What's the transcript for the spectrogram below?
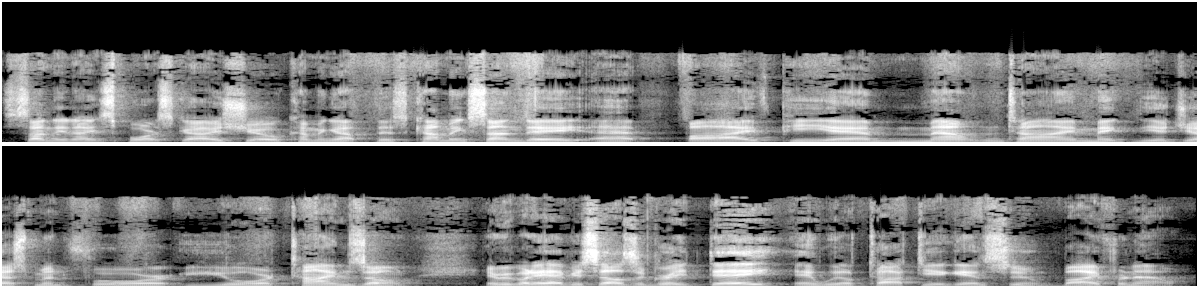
Sunday Night Sports Guys show coming up this coming Sunday at 5 p.m. Mountain Time. Make the adjustment for your time zone. Everybody have yourselves a great day, and we'll talk to you again soon. Bye for now.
